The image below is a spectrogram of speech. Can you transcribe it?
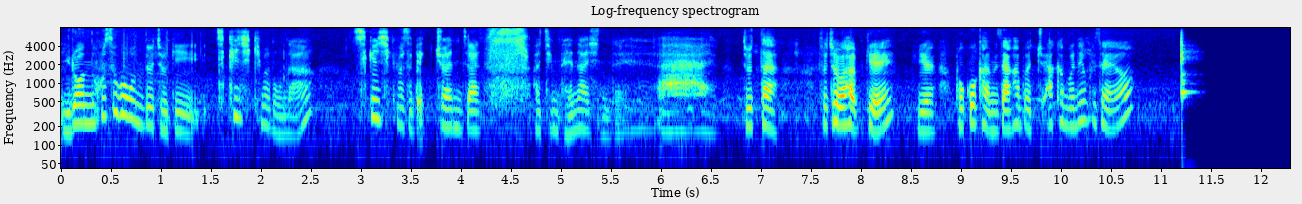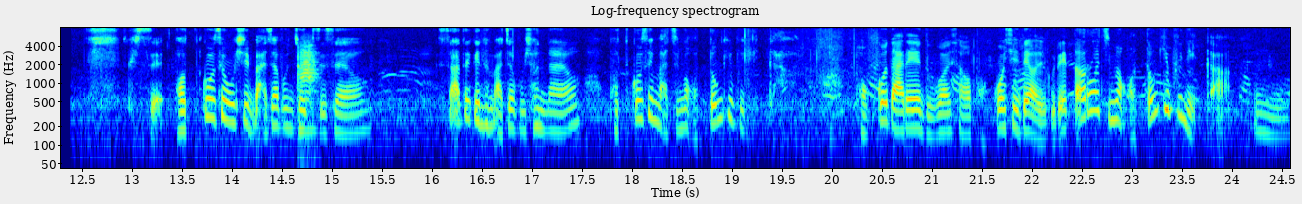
이런 호수공원도 저기 치킨 시키면 오나? 치킨 시키면서 맥주 한 잔, 아, 지금 대낮인데. 아, 좋다. 저 저와 함께, 예, 벚꽃 감상 한번 쫙 한번 해보세요. 글쎄, 벚꽃에 혹시 맞아본 적 있으세요? 싸대기는 맞아보셨나요? 벚꽃에 맞으면 어떤 기분일까? 벚꽃 아래에 누워서 벚꽃이 내 얼굴에 떨어지면 어떤 기분일까? 음,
